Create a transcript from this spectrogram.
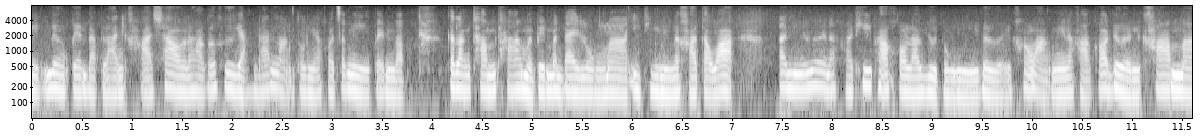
นิดนึงเป็นแบบร้านค้าเช่านะคะ ก็คืออย่างด้านหลังตรงนี้เขาจะมีเป็นแบบกำลังทำทางเหมือนเป็นบันไดลงมาอีกทีนึงนะคะ แต่ว่าอันนี้เลยนะคะ ที่พักของเราอยู่ตรงนี้เลยข้างหลังนี้นะคะ ก็เดินข้ามมา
